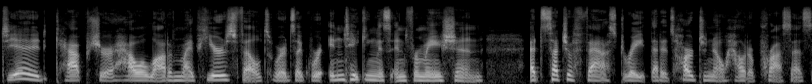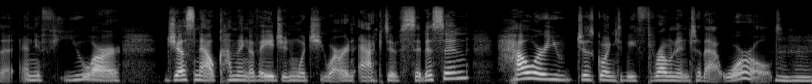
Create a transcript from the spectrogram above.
did capture how a lot of my peers felt, where it's like we're intaking this information at such a fast rate that it's hard to know how to process it. And if you are just now coming of age in which you are an active citizen, how are you just going to be thrown into that world? Mm-hmm.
